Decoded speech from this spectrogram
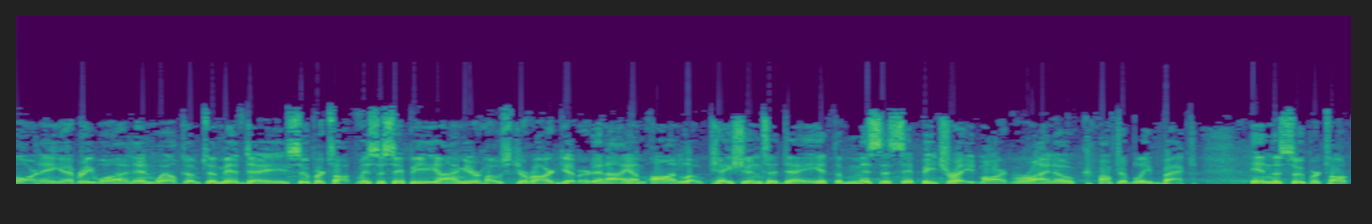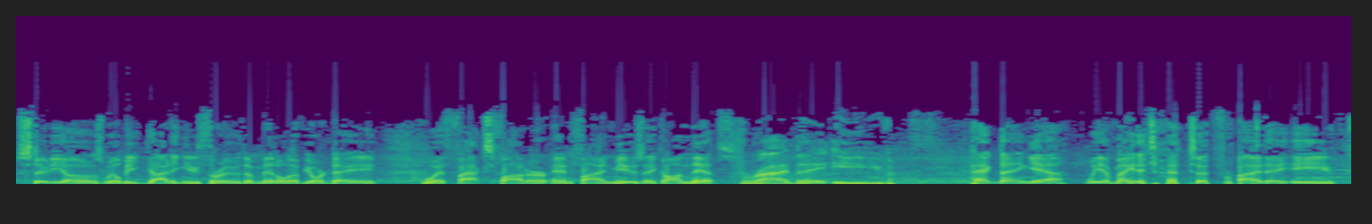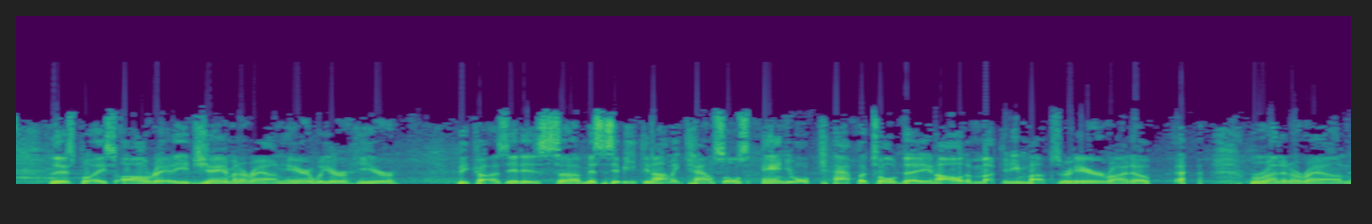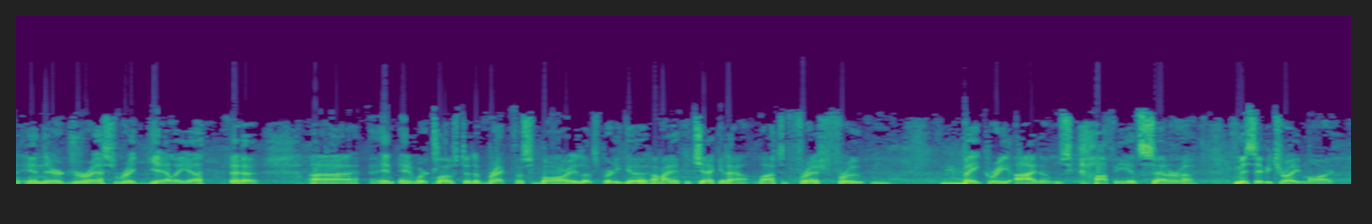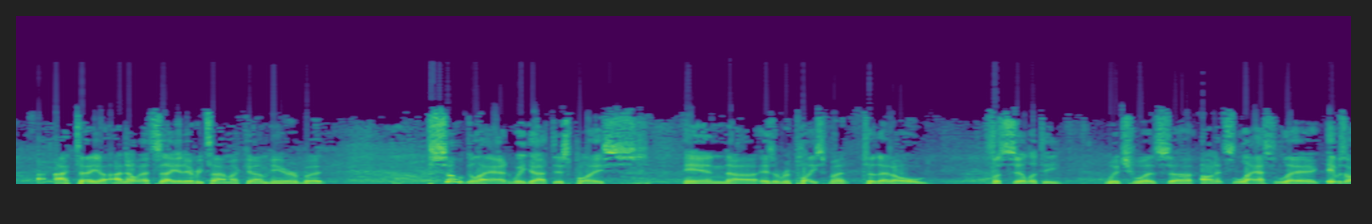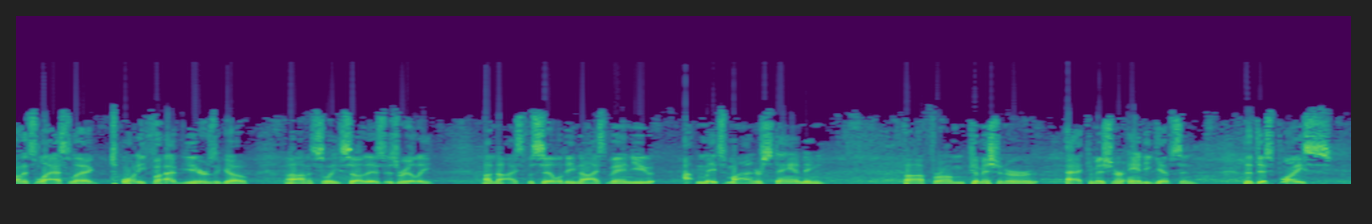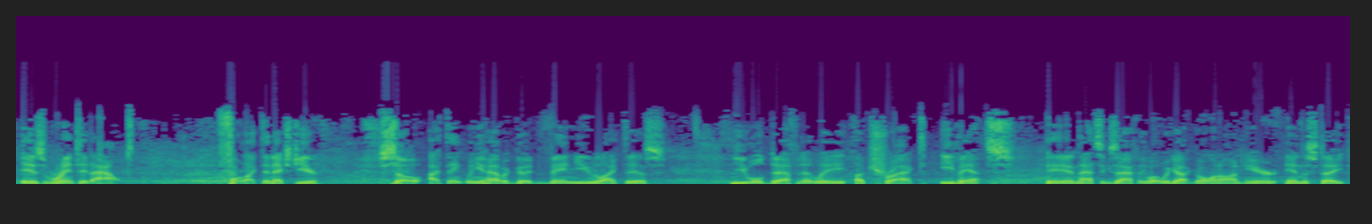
Morning, everyone, and welcome to Midday Super Talk Mississippi. I'm your host, Gerard Gibbert, and I am on location today at the Mississippi Trade Mart Rhino comfortably back in the Super Talk studios. We'll be guiding you through the middle of your day with facts, fodder, and fine music on this Friday Eve. Heck dang yeah, we have made it to Friday Eve. This place already jamming around here. We are here because it is uh, Mississippi Economic Council's annual Capital Day, and all the muckety mucks are here, Rhino, running around in their dress regalia. uh, and, and we're close to the breakfast bar. It looks pretty good. I might have to check it out. Lots of fresh fruit and bakery items, coffee, etc. Mississippi Trade Mart, I tell you, I know I say it every time I come here, but so glad we got this place and uh, as a replacement to that old facility, which was uh, on its last leg. It was on its last leg 25 years ago, honestly. So this is really a nice facility, nice venue. It's my understanding uh, from Commissioner, Ag Commissioner Andy Gipson that this place is rented out for like the next year. So I think when you have a good venue like this, you will definitely attract events. And that's exactly what we got going on here in the state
